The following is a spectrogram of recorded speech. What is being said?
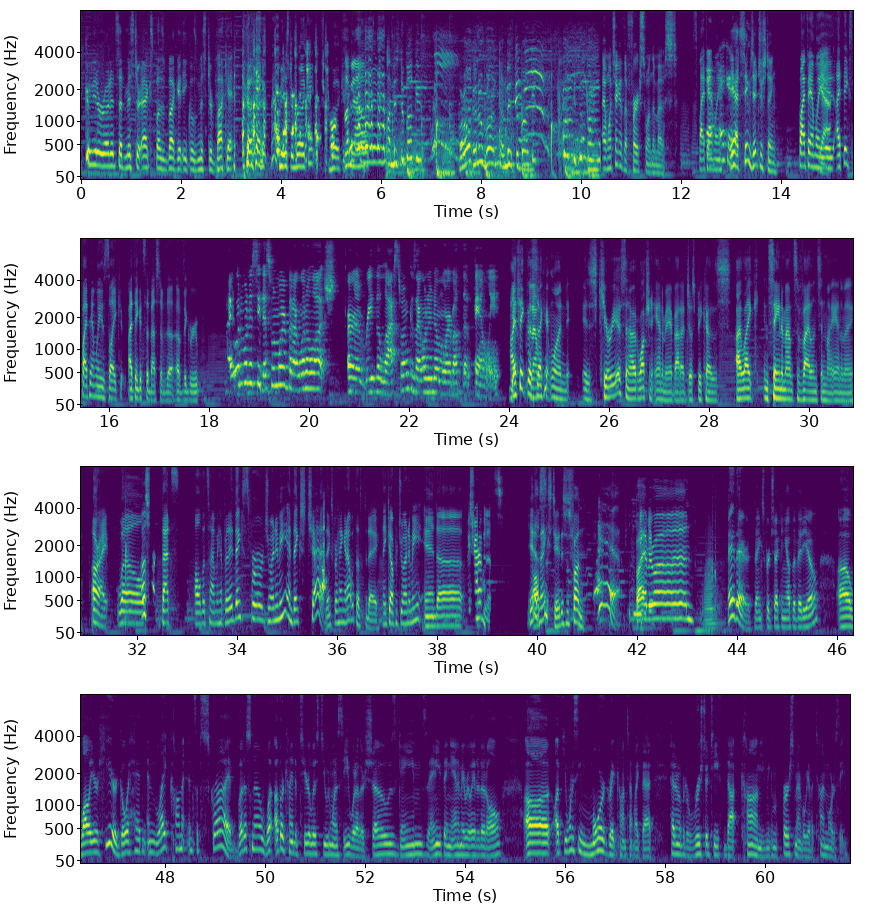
Computer wrote it said Mr. X plus bucket equals Mr. Bucket. Mr. Bucket. Bucket. I'm out. I'm Mr. Bucket. We're all gonna run. I'm Mr. Bucket. Bucket bucket. I want to check out the first one the most. Spy Yeah, Family. I yeah, it seems interesting. Spy Family. Yeah. Is, I think Spy Family is like. I think it's the best of the of the group. I would want to see this one more, but I want to watch or read the last one because I want to know more about the family. I think the and I- second one is curious, and I would watch an anime about it just because I like insane amounts of violence in my anime. All right. Well, That's that's all the time we have for today. Thanks for joining me, and thanks, Chad. Thanks for hanging out with us today. Thank y'all for joining me, and uh, Thanks for having us. Yeah, Awesome. thanks, dude. This is fun. yeah. Bye, everyone. Hey there, thanks for checking out the video. Uh, while you're here, go ahead and like, comment, and subscribe. Let us know what other kind of tier list you would want to see, what other shows, games, anything anime related at all. Uh, if you want to see more great content like that, head on over to roosterteeth.com. You can become a first member. We have a ton more to see.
